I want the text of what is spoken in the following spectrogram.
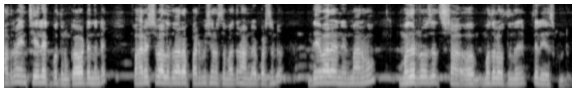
మాత్రమే ఏం చేయలేకపోతున్నాం కాబట్టి ఏంటంటే ఫారెస్ట్ వాళ్ళ ద్వారా పర్మిషన్ వస్తే మాత్రం హండ్రెడ్ పర్సెంట్ దేవాలయ నిర్మాణము మొదటి రోజు స్టా మొదలవుతుందని చెప్పి తెలియజేసుకుంటాం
